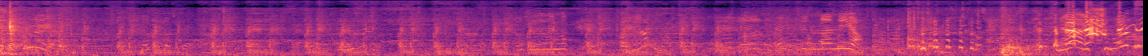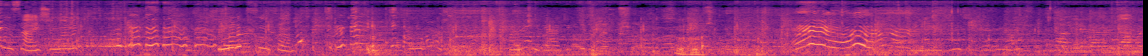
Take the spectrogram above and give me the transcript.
Sürüyor ya. Şımarıksın sen şımarık. Şımarıksın sen. Gelme.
